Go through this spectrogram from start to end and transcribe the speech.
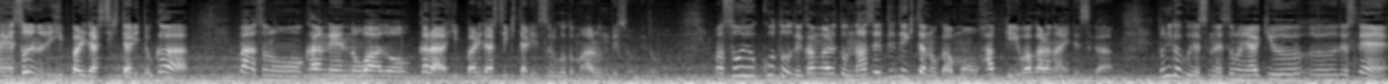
えー、そういうので引っ張り出してきたりとか、まあ、その関連のワードから引っ張り出してきたりすることもあるんでしょうけども、まあ、そういうことで考えるとなぜ出てきたのかもうはっきりわからないですが、とにかくですね、その野球ですね、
